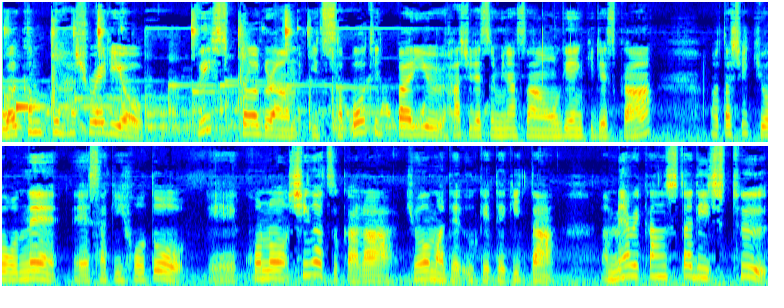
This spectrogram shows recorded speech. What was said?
Welcome to Hash Radio. This program is supported by you. ハッシュです。皆さんお元気ですか？私今日ね、えー、先ほど、えー、この4月から今日まで受けてきた American Studies 2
